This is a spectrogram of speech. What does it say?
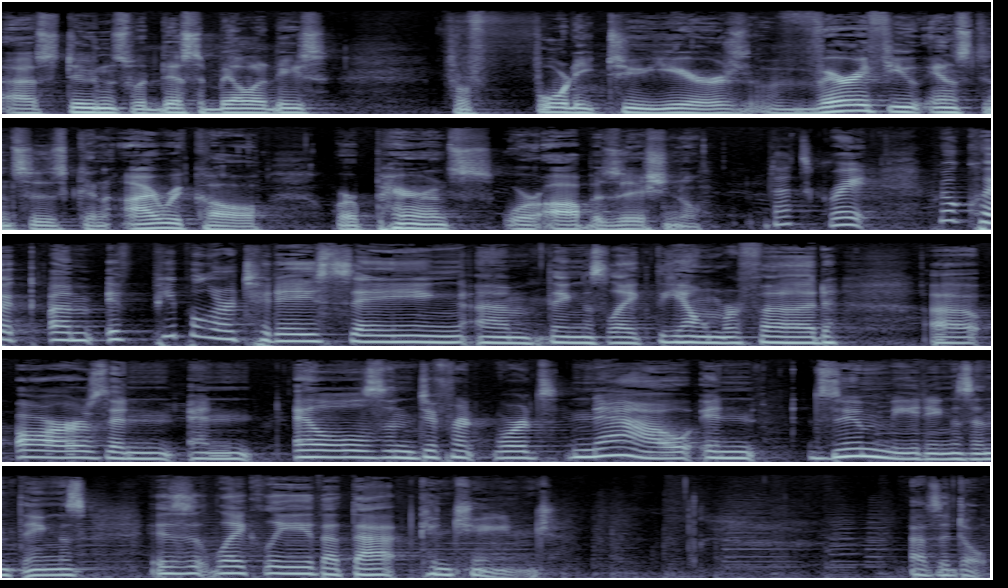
uh, students with disabilities for 42 years. Very few instances can I recall where parents were oppositional. That's great. Real quick, um, if people are today saying um, things like the Elmer Fudd, uh, R's and, and L's and different words now in Zoom meetings and things, is it likely that that can change as adults?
